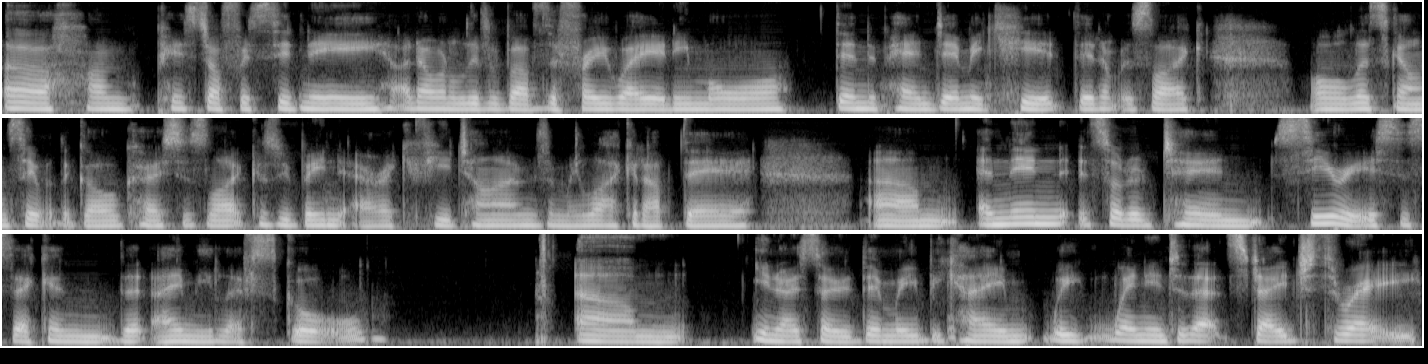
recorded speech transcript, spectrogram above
oh I'm pissed off with Sydney I don't want to live above the freeway anymore then the pandemic hit then it was like oh, let's go and see what the Gold Coast is like because we've been to Arak a few times and we like it up there. Um, and then it sort of turned serious the second that Amy left school. Um, you know, so then we became, we went into that stage three.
